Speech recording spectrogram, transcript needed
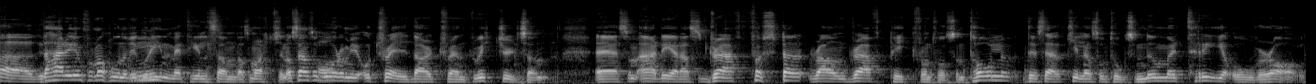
här. Det här är informationen vi går in med till söndagsmatchen. Och sen så går de ju och tradar Trent Richardson. Eh, som är deras draft, första round draft pick från 2012. Det vill säga killen som tog som nummer tre overall.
